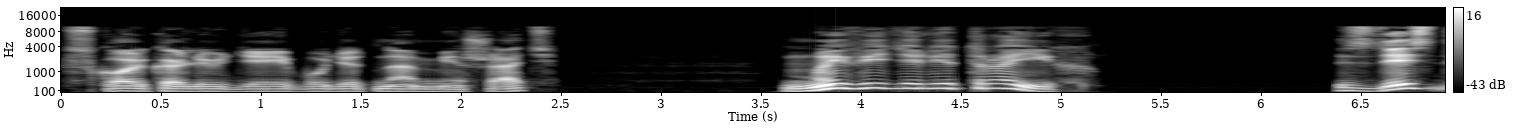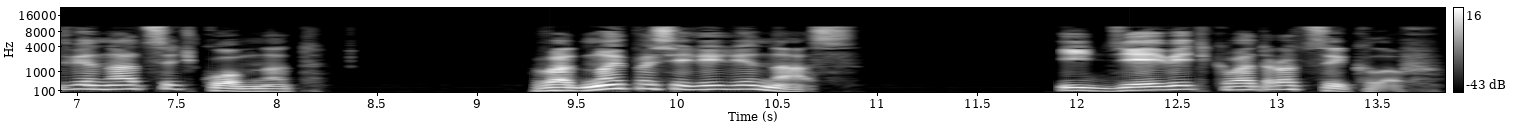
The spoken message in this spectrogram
«Сколько людей будет нам мешать?» «Мы видели троих. Здесь двенадцать комнат. В одной поселили нас» и девять квадроциклов.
